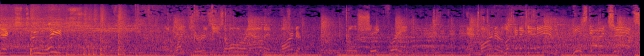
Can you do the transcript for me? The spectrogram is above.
6-2 Leafs. On white jerseys all around, and Marner will shake free. And Marner looking to get in. He's got a chance,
